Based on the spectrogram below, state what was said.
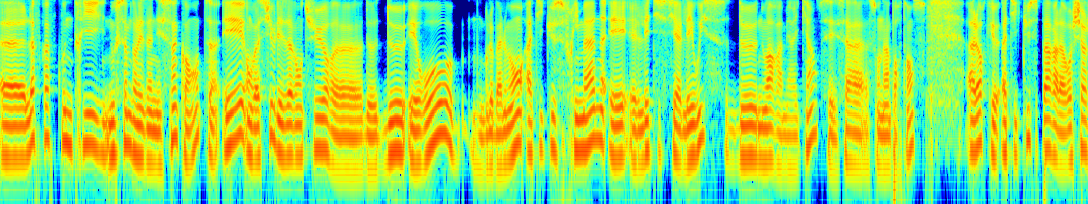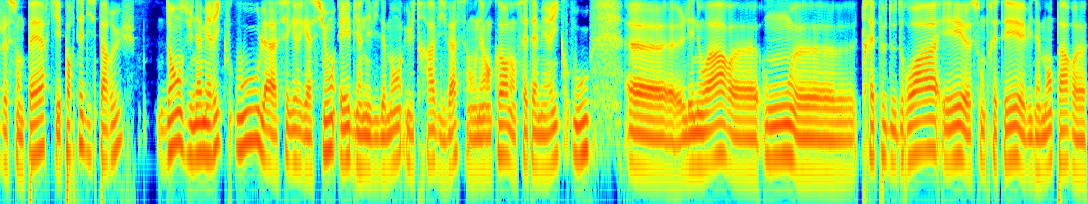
Lovecraft Country nous sommes dans les années 50 et on va suivre les aventures euh, de deux héros, globalement, Atticus Freeman et Laetitia Lewis, deux noirs américains, c'est ça son importance, alors que Atticus part à la recherche de son père qui est porté disparu dans une Amérique où la ségrégation est bien évidemment ultra vivace. On est encore dans cette Amérique où euh, les Noirs euh, ont euh, très peu de droits et sont traités évidemment par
